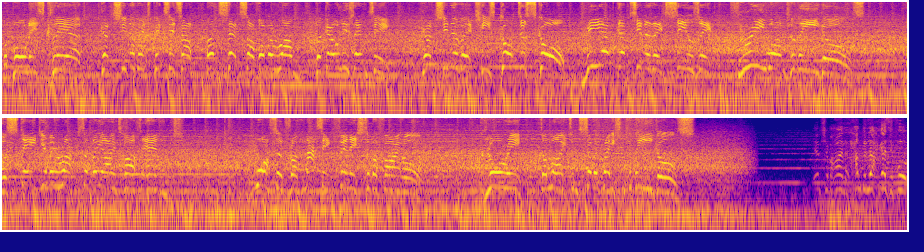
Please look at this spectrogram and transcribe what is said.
The ball is cleared. Gacinovic picks it up and sets off on the run. The goal is empty. Gacinovic, he's got to score. Mijat Gacinovic seals it. 3-1 for the Eagles. The stadium erupts at the Eintracht end. What a dramatic finish to the final. Glory, delight and celebration for the Eagles. يمشي معانا. الحمد لله حجازي فوق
